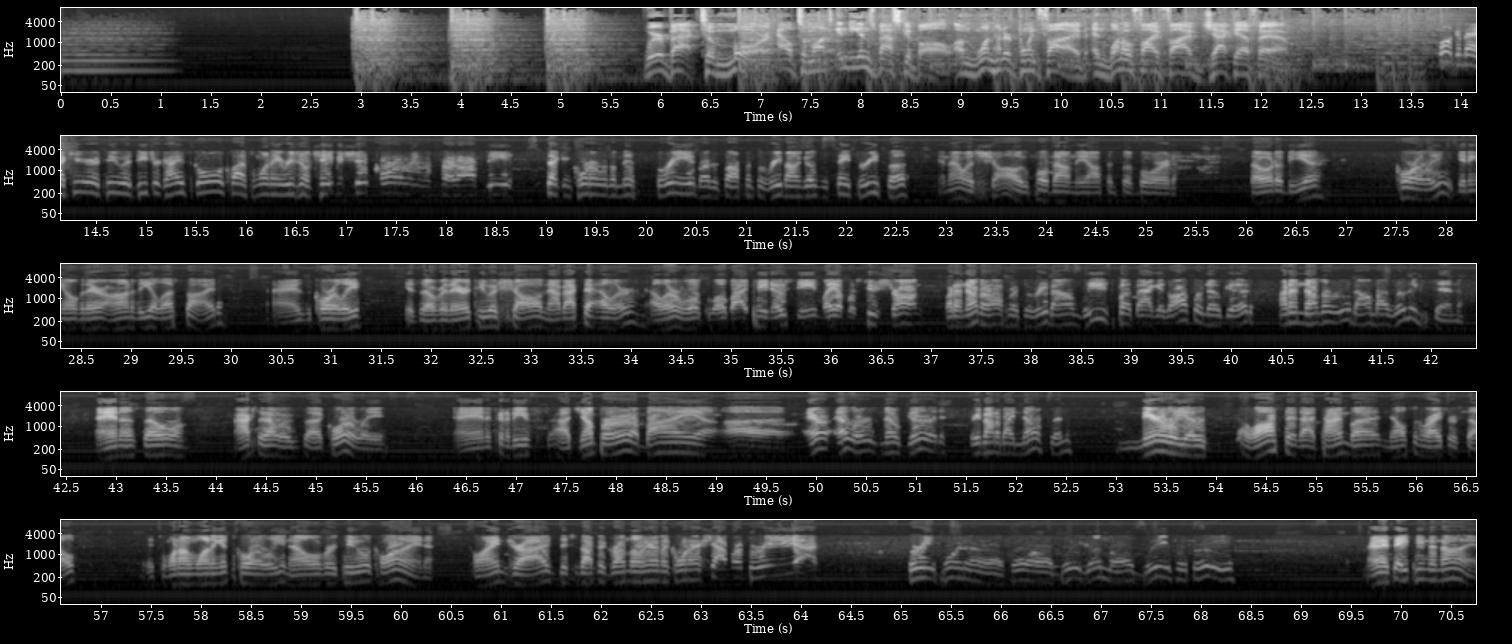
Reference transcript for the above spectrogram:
We're back to more Altamont Indians basketball on 100.5 and 105.5 Jack FM. Welcome back here to Dietrich High School, Class 1A Regional Championship. Corley will start off the second quarter with a missed three, but its offensive rebound goes to St. Teresa, and that was Shaw who pulled down the offensive board. So it'll be Corley getting over there on the left side as Corley is over there to a Shaw. Now back to Eller. Eller will blow by Osteen. Layup was too strong, but another offensive rebound. Lee's putback is also no good. And another rebound by Livingston. And uh, so, actually, that was uh, Corley. And it's going to be a jumper by uh, Eller's, no good. Rebounded by Nelson. Nearly loss at that time, but Nelson rights herself. It's one-on-one against Corley. Now over to Klein. Klein drives, dishes off to Grunlow here in the corner. Shot for three. Yes! Three-pointer for Bree Grunlow. Bree for three. And it's 18 to 9.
